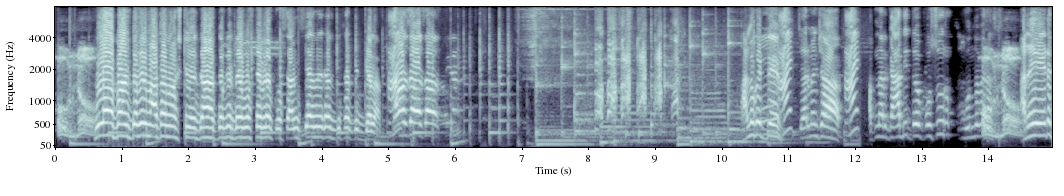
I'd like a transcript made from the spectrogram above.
Oh, পুরা মাথা নষ্ট হয়ে দাঁড়া তোকে ব্যবস্থা এবার করছে। আমি চেয়ারম্যানের কাছে গেলাম। ভালো করতে। চেয়ারম্যান সাহেব আপনার গাদি তো প্রচুর গন্ধ oh, আরে এটা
